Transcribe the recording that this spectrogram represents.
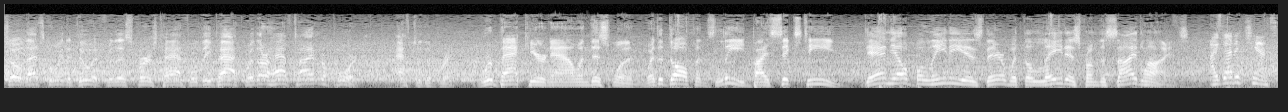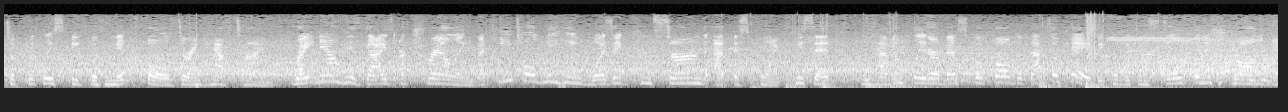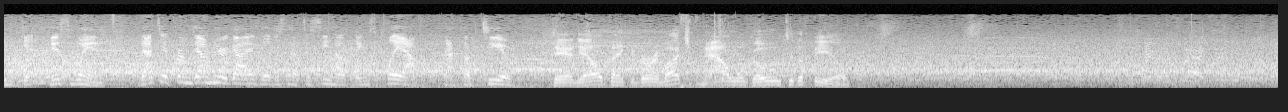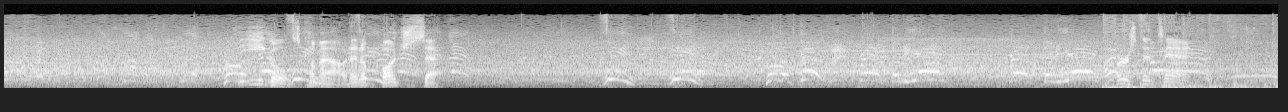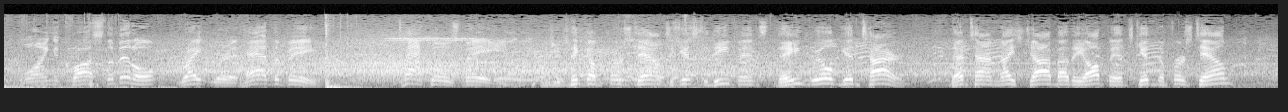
So that's going to do it for this first half. We'll be back with our halftime report after the break. We're back here now in this one where the Dolphins lead by 16. Danielle Bellini is there with the latest from the sidelines. I got a chance to quickly speak with Nick Foles during halftime. Right now, his guys are trailing, but he told me he wasn't concerned at this point. He said, We haven't played our best football, but that's okay because we can still finish strong and get this win. That's it from down here, guys. We'll just have to see how things play out. Back up to you. Danielle, thank you very much. Now we'll go to the field. The Eagles come out in a bunch set. First and 10. Going across the middle, right where it had to be. Tackles made. When you pick up first downs against the defense, they will get tired. That time, nice job by the offense getting the first down,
